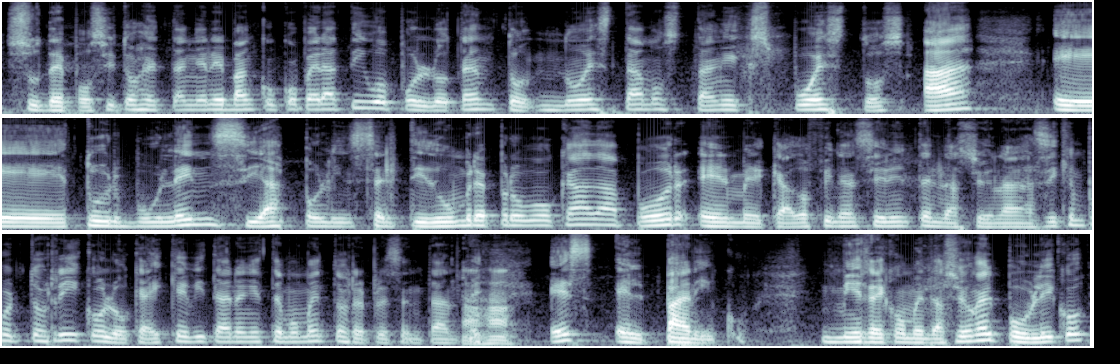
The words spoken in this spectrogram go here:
sus depósitos están en el banco cooperativo, por lo tanto no estamos tan expuestos a eh, turbulencias por la incertidumbre provocada por el mercado financiero internacional. Así que en Puerto Rico lo que hay que evitar en este momento, representante, Ajá. es el pánico. Mi recomendación al público,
